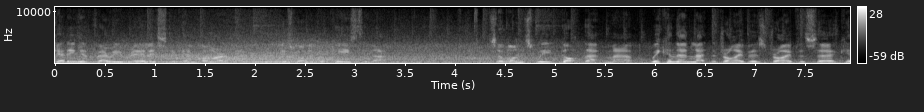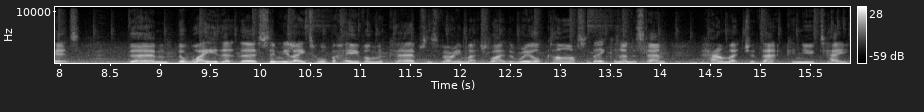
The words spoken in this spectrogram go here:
getting a very realistic environment is one of the keys to that. So once we've got that map, we can then let the drivers drive the circuit. The, um, the way that the simulator will behave on the curbs is very much like the real car, so they can understand how much of that can you take.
